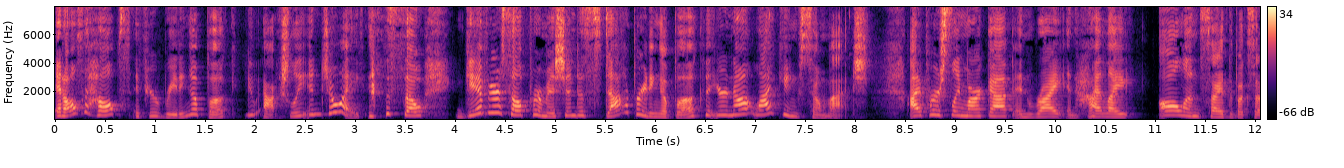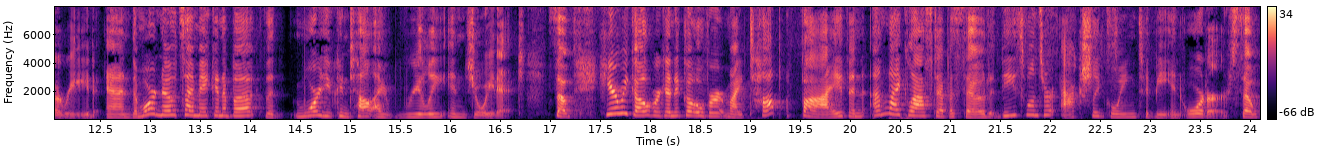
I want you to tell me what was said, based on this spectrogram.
It also helps if you're reading a book you actually enjoy. so give yourself permission to stop reading a book that you're not liking so much. I personally mark up and write and highlight all inside the books I read. And the more notes I make in a book, the more you can tell I really enjoyed it. So here we go. We're going to go over my top five. And unlike last episode, these ones are actually going to be in order. So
